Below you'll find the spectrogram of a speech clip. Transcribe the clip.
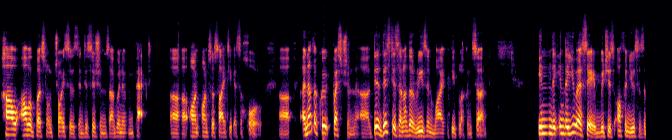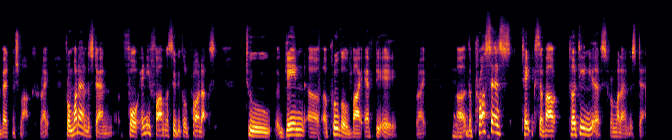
how our personal choices and decisions are going to impact uh, on, on society as a whole. Uh, another quick question. Uh, th this is another reason why people are concerned. In the, in the USA, which is often used as a benchmark, right? From what I understand, for any pharmaceutical products, to gain uh, approval by FDA, right? Hmm. Uh, the process takes about 13 years, from what I understand,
